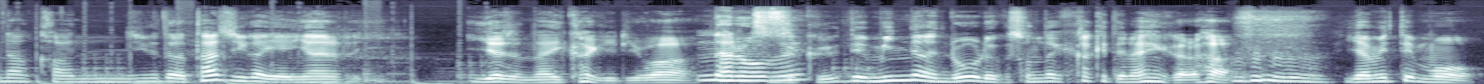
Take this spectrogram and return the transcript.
んな感じだからタジがやや嫌じゃない限りはなるほどね。続く、でみんな労力そんだけかけてないからうん。やめても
